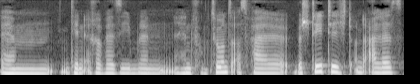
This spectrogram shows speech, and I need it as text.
ähm, den irreversiblen Hirnfunktionsausfall bestätigt und alles.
